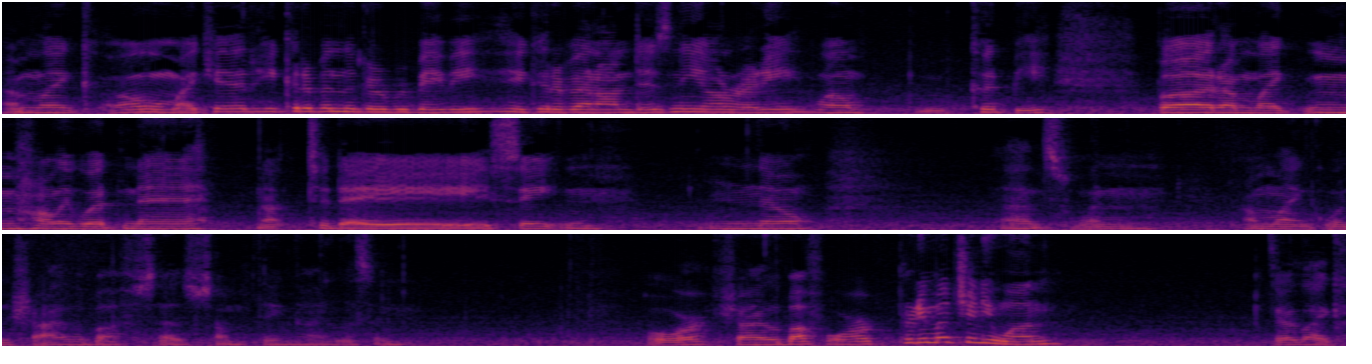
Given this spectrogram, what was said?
I'm like, oh, my kid, he could have been the Gerber baby. He could have been on Disney already. Well, could be. But I'm like, mm, Hollywood, nah, not today, Satan. No. That's when I'm like, when Shia LaBeouf says something, I listen. Or Shia LaBeouf, or pretty much anyone. They're like,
